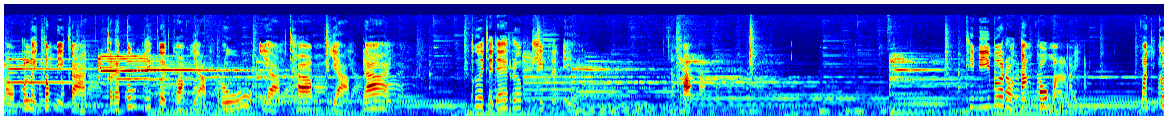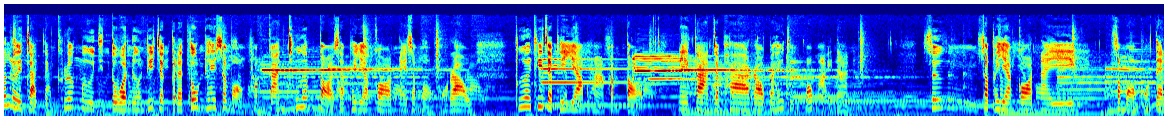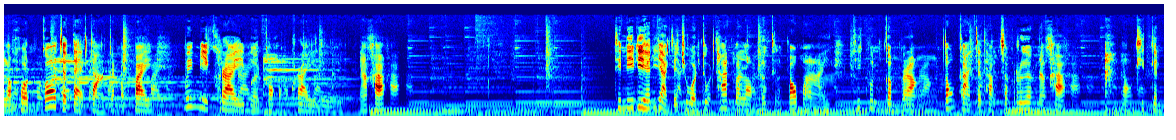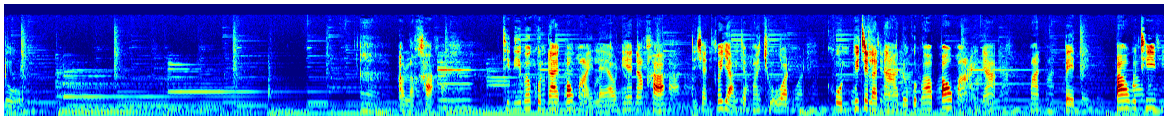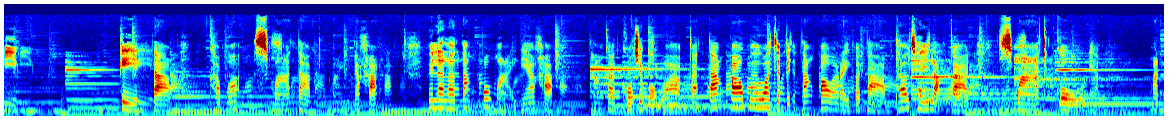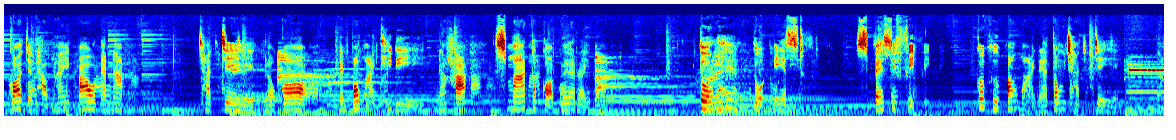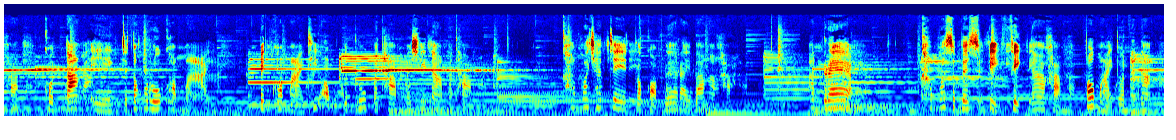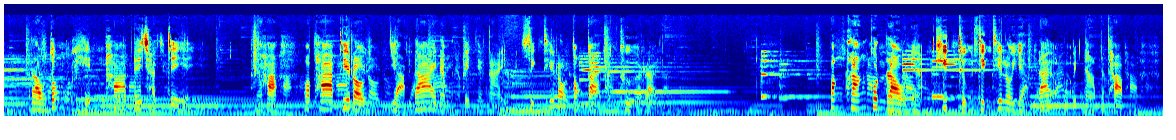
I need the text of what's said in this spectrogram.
เราก็เลยต้องมีการกระตุ้นให้เกิดความอยากรู้ อยากทำอยากได้ เพื่อจะได้เริ่มคิดนั่นเอง นะคะ ทีนี้เมื่อเราตั้งเป้าหมาย มันก็เลยจัดเป็นเครื่องมือที่ตัวหนึ่งที่จะกระตุ้นให้สมองทำการเชื่อมต่อทรัพยากรในสมองของเรา เพื่อที่จะพยายามหาคำตอบ ในการจะพาเราไปให้ถึงเป้าหมายนั้น ซึ่งทรัพยากรในสมองของแต่ละคนก็จะแตกต่างกันออกไป ไม่มีใครเหมือนของของใครเลยนะคะ ทีนี้ดิฉันอยากจะชวนทุกท่านมาลองนึกถึงเป้าหมาย ที่คุณกำลังต้องการจะทำสักเรื่องนะคะอะลองคิดกันดูอเอาละค่ะ ทีนี้เมื่อคุณได้เป้าหมายแล้วเนี่ยนะคะ ดิฉันก็อยากจะมาชวน คุณพิจารณาดูกันว่าเป้าหมายเนี่ยมันเป็นเป้าที่มีเกณฑ์ตามคำว่า smart ตามไหมนะคะ เวลาเราตั้งเป้าหมายเนี่ยค่ะางการโค้ชจะบอกว่าการตั้งเป้าไม่ว่าจะเป็นตั้งเป้าอะไรก็ตาม ถ้าใช้หลักการ smart goal เนี่ย มันก็จะทำให้เป้านั้นอะชัดเจนแล้วก็เป็นเป้าหมายที่ดีนะคะ smart ประกอบด้วยอะไรบ้าง ตัวแรกตัว S specific ก็คือเป้าหมายเนี่ยต้องชัดเจนนะคะ คนตั้งเองจะต้องรู้ความหมาย เป็นความหมายที่ออกมาเป็นรูปธรรมไม่ใช่นามธรรม คำว่าชัดเจนประกอบด้วยอะไรบ้างอะคะอันแรกคำว่า specific นะค่ะ เป้าหมายตัวนั้นอะเราต้องเห็นภาพได้ชัดเจนนะคะว่าภาพที่เราอยากได้นะมันเป็นยังไง สิ่งที่เราต้องการมันคืออะไร บางครั้งคนเราเนี่ยคิดถึงสิ่งที่เราอยากได้ออกมาเป็นนามธรรม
